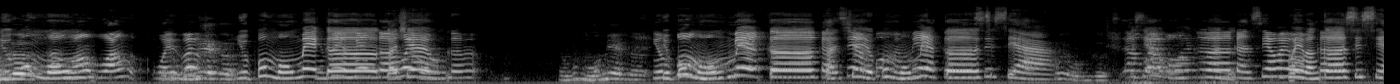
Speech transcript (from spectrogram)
有不蒙王王伟伟有不蒙灭哥，感谢哥，永不磨灭哥，有不蒙灭哥，感谢有不蒙灭哥，谢谢啊，魏文哥。谢谢文哥，感谢魏魏文哥，谢谢。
